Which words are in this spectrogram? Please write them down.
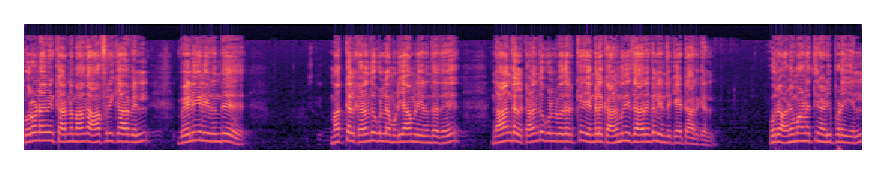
கொரோனாவின் காரணமாக ஆப்பிரிக்காவில் வெளியில் இருந்து மக்கள் கலந்து கொள்ள முடியாமல் இருந்தது. நாங்கள் கலந்து கொள்வதற்கு எங்களுக்கு அனுமதி தாருங்கள் என்று கேட்டார்கள். ஒரு அனுமானத்தின் அடிப்படையில்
